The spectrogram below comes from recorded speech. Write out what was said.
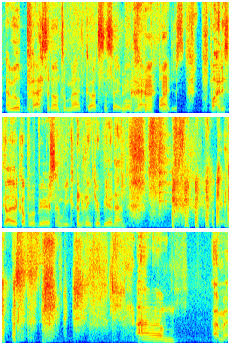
and we'll pass it on to Matt Cutts and say, "Well, Matt, buy this buy this guy a couple of beers, and we can drink your beer then." um, I, mean,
